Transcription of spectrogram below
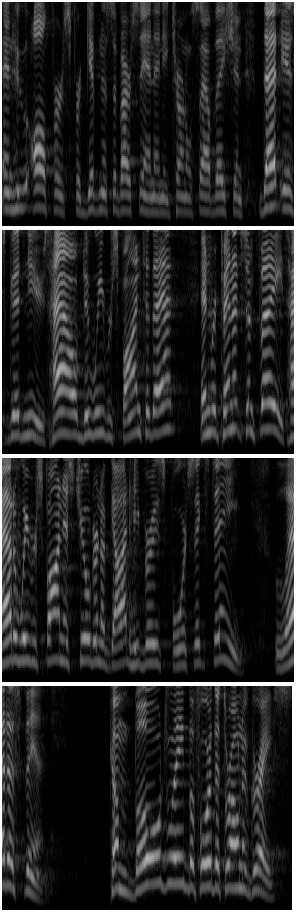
and who offers forgiveness of our sin and eternal salvation. That is good news. How do we respond to that? In repentance and faith. How do we respond as children of God? Hebrews 4:16. Let us then come boldly before the throne of grace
